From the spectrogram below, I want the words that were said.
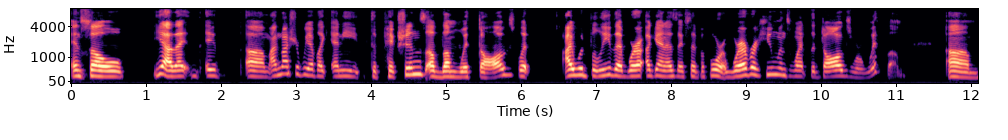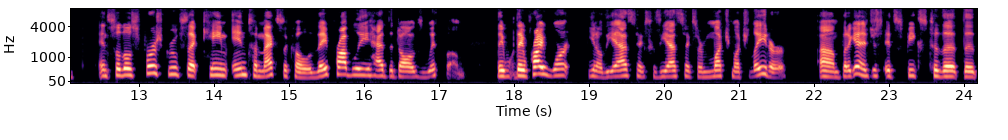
And so yeah, that it um, I'm not sure if we have like any depictions of them with dogs, but I would believe that where again, as I've said before, wherever humans went, the dogs were with them. Um, and so those first groups that came into Mexico, they probably had the dogs with them. They they probably weren't, you know, the Aztecs because the Aztecs are much much later. Um, but again, it just it speaks to the the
